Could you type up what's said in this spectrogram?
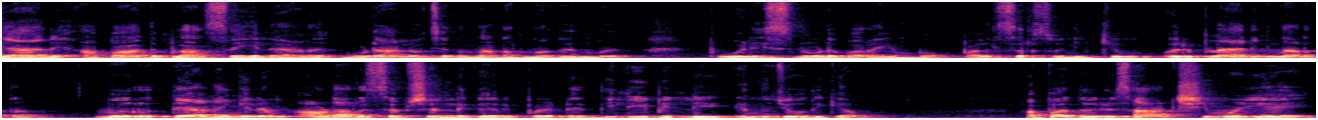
ഞാൻ അബാദ് പ്ലാസയിലാണ് ഗൂഢാലോചന നടന്നതെന്ന് പോലീസിനോട് പറയുമ്പോൾ പൾസർ സുനിക്കും ഒരു പ്ലാനിങ് നടത്താം. വെറുതെ ആണെങ്കിലും അവിടെ റിസപ്ഷനിൽ കയറിപ്പോയിട്ട് ദിലീപ് ഇല്ലേ എന്ന് ചോദിക്കാം. അപ്പം അതൊരു സാക്ഷിമൊഴിയായി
